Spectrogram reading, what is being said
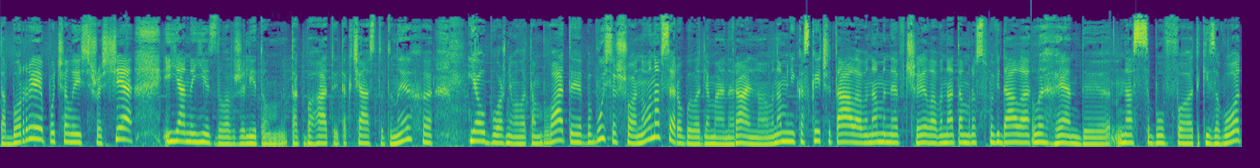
табори почались, що ще. І я не їздила вже літом так багато і так часто до них. Я обожнювала там бувати. Бабуся, що ну вона все робила для мене, реально. Вона мені казки читала, вона мене вчила, вона там розповідала легенди. У нас був такий завод,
